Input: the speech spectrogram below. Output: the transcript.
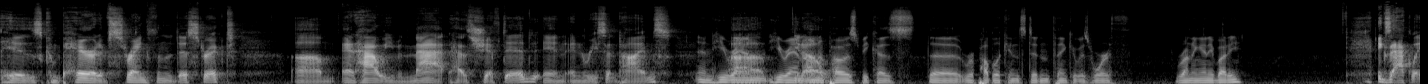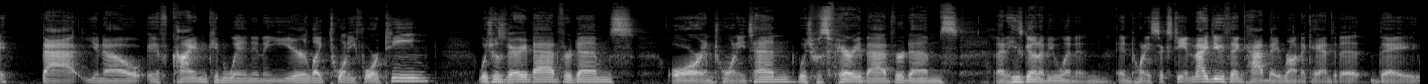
his comparative strength in the district um, and how even that has shifted in, in recent times. And he ran Uh, he ran you know- unopposed because the Republicans didn't think it was worth running anybody. Exactly. That, you know, if Kind can win in a year like 2014, which was very bad for Dems, or in 2010, which was very bad for Dems, that he's going to be winning in 2016. And I do think had they run a candidate, they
